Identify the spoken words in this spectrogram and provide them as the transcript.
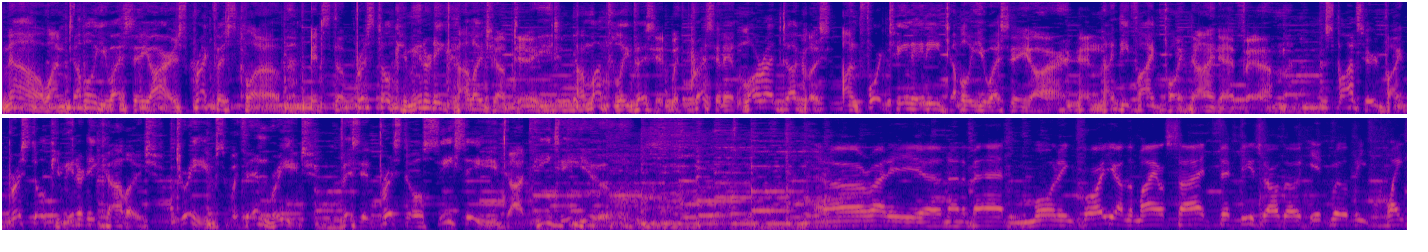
Now on WSAR's Breakfast Club, it's the Bristol Community College Update, a monthly visit with President Laura Douglas on 1480 WSAR and 95.9 FM. Sponsored by Bristol Community College. Dreams within reach. Visit bristolcc.edu. All righty, uh, not a bad morning for you on the mild side, 50s, although it will be quite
